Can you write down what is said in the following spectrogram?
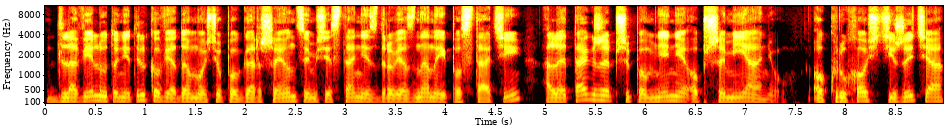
Dla wielu to nie tylko wiadomość o pogarszającym się stanie zdrowia znanej postaci, ale także przypomnienie o przemijaniu, o kruchości życia,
